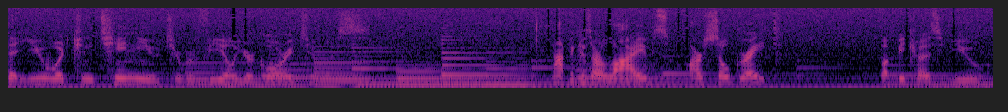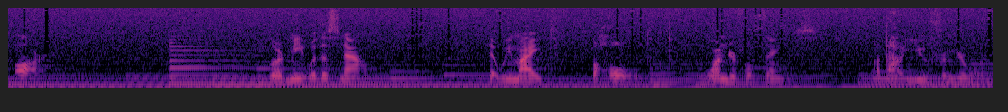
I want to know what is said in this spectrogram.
that you would continue to reveal your glory to us. Not because our lives are so great, but because you are. Lord, meet with us now that we might behold wonderful things about you from your word.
